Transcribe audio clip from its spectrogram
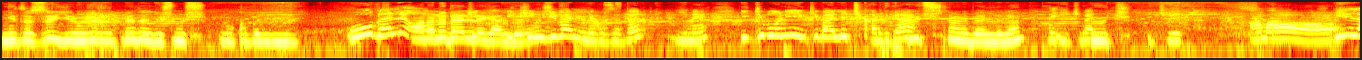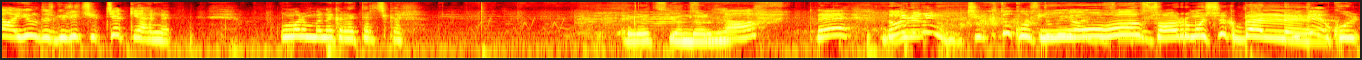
Nitası 21 rütbede düşmüş bu kupa liginde. Oo Belle. Ananı Aa, Belle iki- geldi. İkinci Belle bu sefer. Yine. İki Bonnie iki Belle çıkardık ha. 3 tane belli lan. Hayır iki Belle. 3. İki. Ama Aa. illa yıldız gücü çıkacak yani. Umarım bana karakter çıkar. Evet gönderdim. La. Ve Dolly'nin çıktı kostümü geldi. Oha sarmaşık Bir belle. de ko-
